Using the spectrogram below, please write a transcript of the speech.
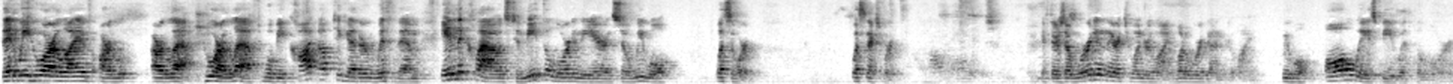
Then we who are alive are are left, who are left, will be caught up together with them in the clouds to meet the Lord in the air. And so we will, what's the word? What's the next word? If there's a word in there to underline, what a word to underline. We will always be with the Lord.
